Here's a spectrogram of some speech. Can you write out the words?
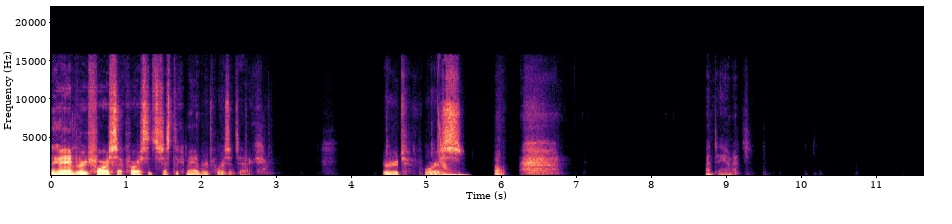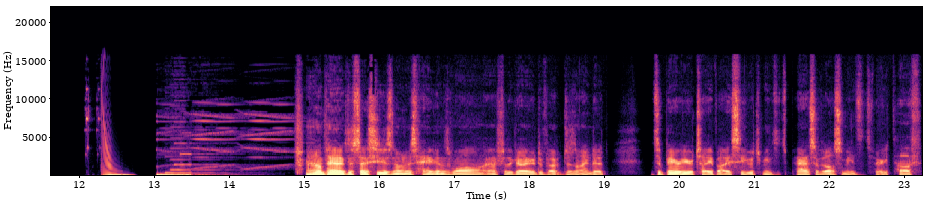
The command brute force, of course, it's just the command brute force attack. Brute force. Oh. God damn it. I don't panic. This IC is known as Hagen's Wall after the guy who designed it. It's a barrier type IC, which means it's passive. It also means it's very tough.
